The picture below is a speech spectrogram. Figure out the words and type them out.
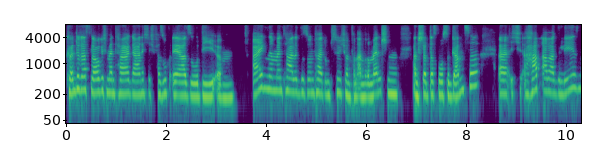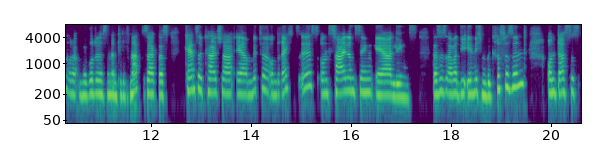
könnte das, glaube ich, mental gar nicht. Ich versuche eher so die. Ähm, eigene mentale Gesundheit und Psyche und von anderen Menschen, anstatt das große Ganze. Äh, ich habe aber gelesen oder mir wurde das in einem Telefonat gesagt, dass Cancel Culture eher Mitte und rechts ist und Silencing eher links. Dass es aber die ähnlichen Begriffe sind und dass es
